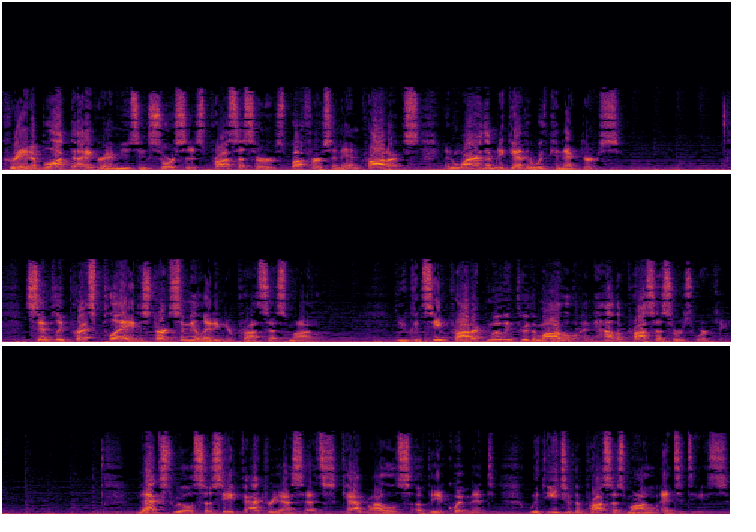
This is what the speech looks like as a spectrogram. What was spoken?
Create a block diagram using sources, processors, buffers, and end products, and wire them together with connectors. Simply press play to start simulating your process model. You can see product moving through the model and how the processor is working. Next, we'll associate factory assets, CAD models of the equipment, with each of the process model entities.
